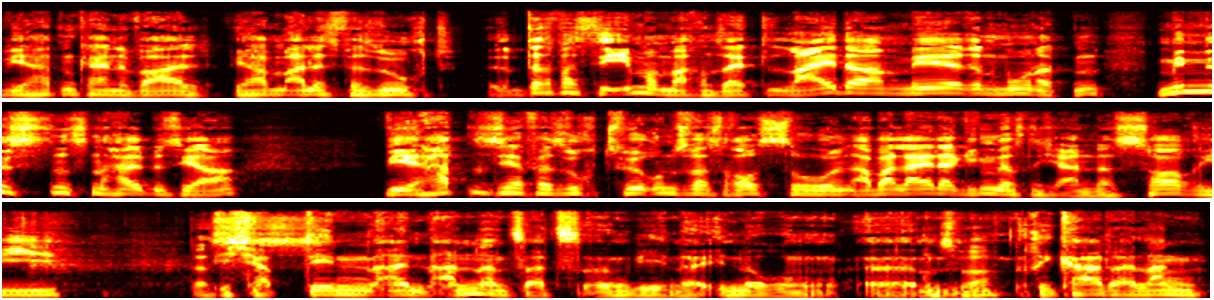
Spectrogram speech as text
wir hatten keine Wahl. Wir haben alles versucht. Das, was sie immer machen, seit leider mehreren Monaten, mindestens ein halbes Jahr. Wir hatten es ja versucht, für uns was rauszuholen, aber leider ging das nicht anders. Sorry. Das Ich habe den einen anderen Satz irgendwie in Erinnerung. Ähm, Und zwar? Ricarda Lang.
